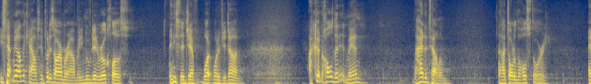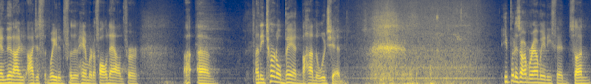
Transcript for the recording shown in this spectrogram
He sat me on the couch and put his arm around me. He moved in real close. And he said, Jeff, what, what have you done? I couldn't hold it in, man. I had to tell him. And I told him the whole story. And then I, I just waited for the hammer to fall down for uh, uh, an eternal bed behind the woodshed. He put his arm around me and he said, Son,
